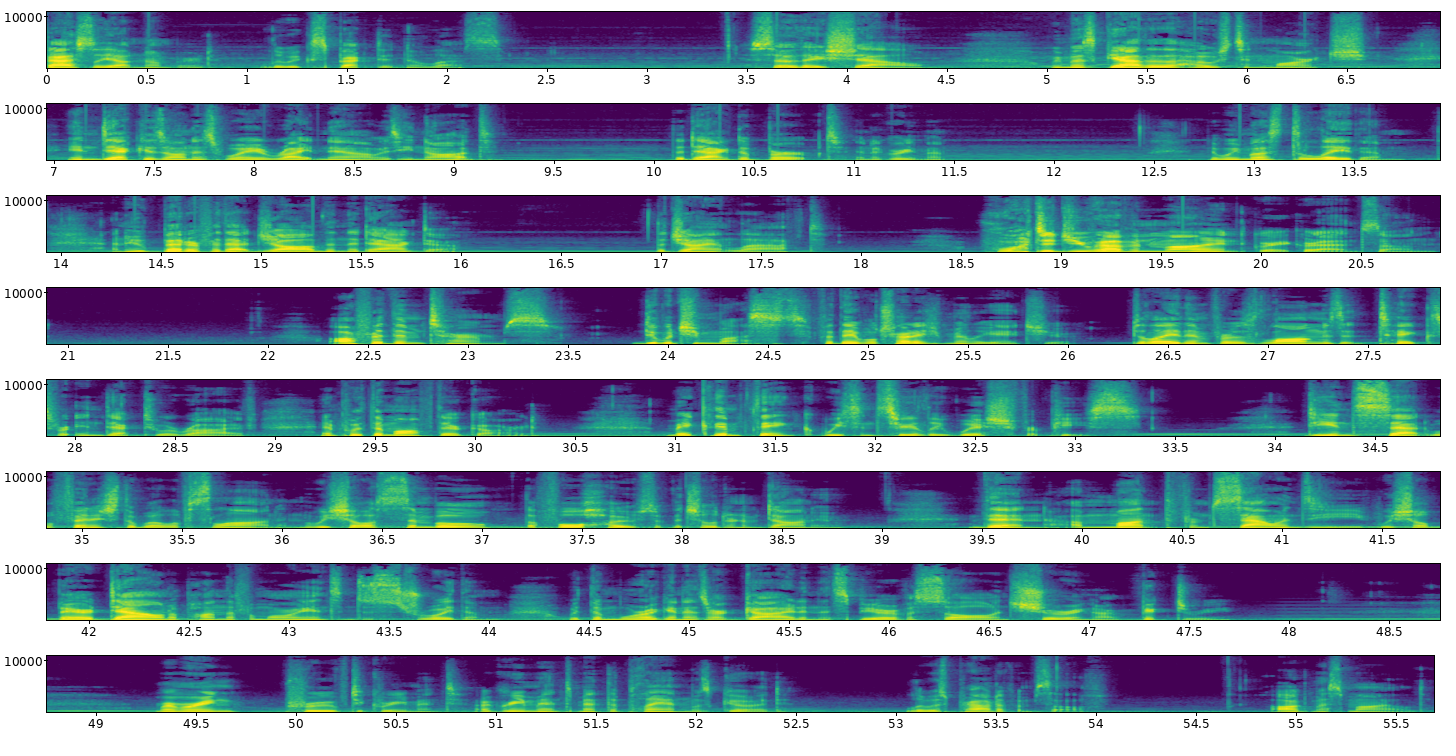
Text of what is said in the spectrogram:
Vastly outnumbered, Lu expected no less. So they shall. We must gather the host and march. Indech is on his way right now, is he not? The Dagda burped in agreement. Then we must delay them. And who better for that job than the Dagda? The giant laughed. What did you have in mind, great grandson? Offer them terms. Do what you must, for they will try to humiliate you. Delay them for as long as it takes for Indech to arrive, and put them off their guard. Make them think we sincerely wish for peace. Dien Set will finish the Well of Slan, and we shall assemble the full host of the children of Danu. Then, a month from Samhain's Eve, we shall bear down upon the Fomorians and destroy them, with the Morrigan as our guide and the Spear of Assal ensuring our victory. Murmuring proved agreement. Agreement meant the plan was good. Lu was proud of himself. Ogma smiled.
